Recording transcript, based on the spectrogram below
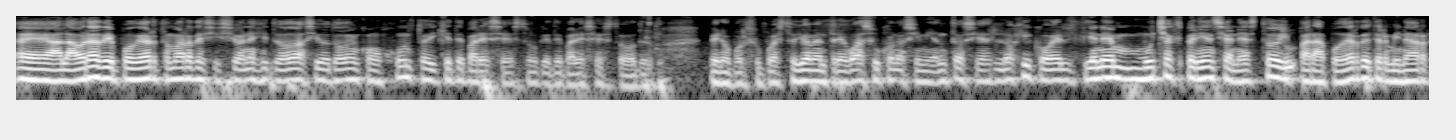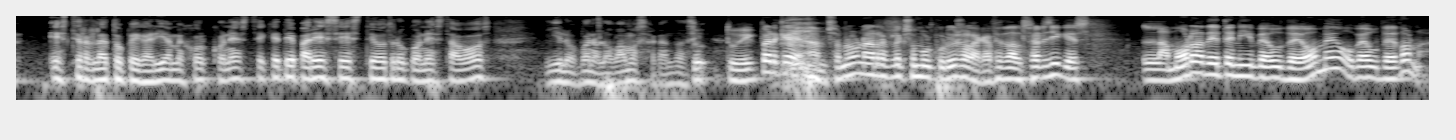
Eh, a la hora de poder tomar decisiones y todo, ha sido todo en conjunto. ¿Y qué te parece esto? ¿Qué te parece esto otro? Pero por supuesto yo me entrego a su conocimiento, si es lógico, él tiene mucha experiencia en esto y para poder determinar este relato pegaría mejor con este, ¿qué te parece este otro con esta voz? Y lo, bueno, lo vamos sacando así. T'ho dic perquè em sembla una reflexió molt curiosa la que ha fet el Sergi, que és l'amor ha de tenir veu d'home o veu de dona?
